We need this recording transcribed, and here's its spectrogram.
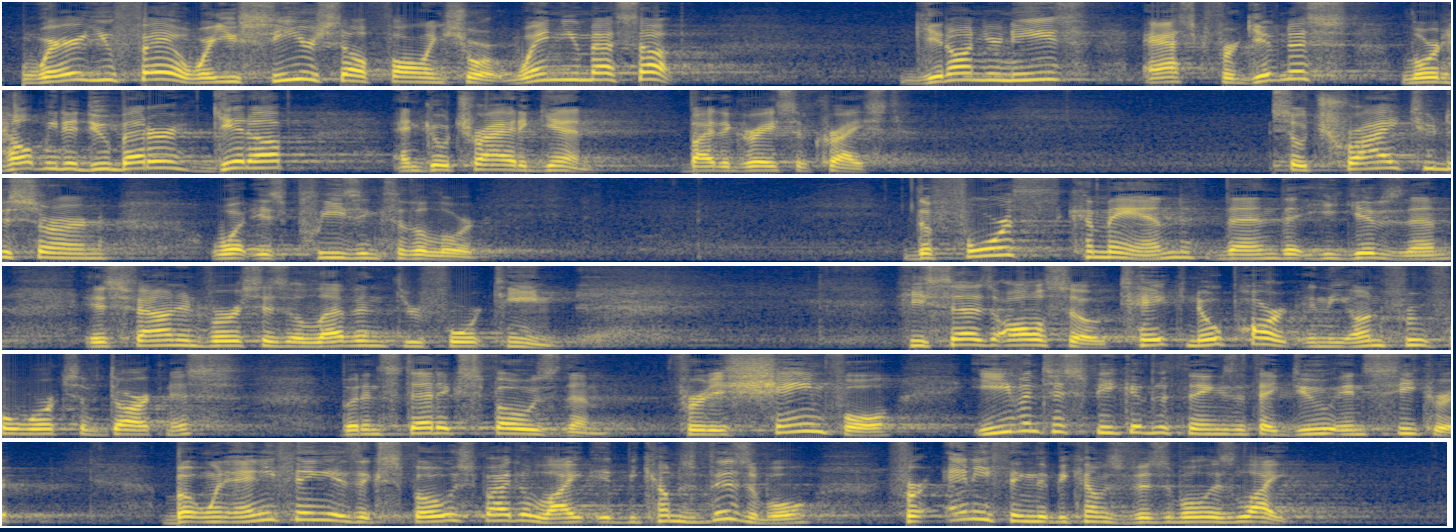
Where you fail, where you see yourself falling short, when you mess up, get on your knees, ask forgiveness, Lord, help me to do better. Get up and go try it again by the grace of Christ. So try to discern what is pleasing to the Lord. The fourth command, then, that he gives them is found in verses 11 through 14. He says also, Take no part in the unfruitful works of darkness, but instead expose them. For it is shameful even to speak of the things that they do in secret. But when anything is exposed by the light, it becomes visible, for anything that becomes visible is light.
